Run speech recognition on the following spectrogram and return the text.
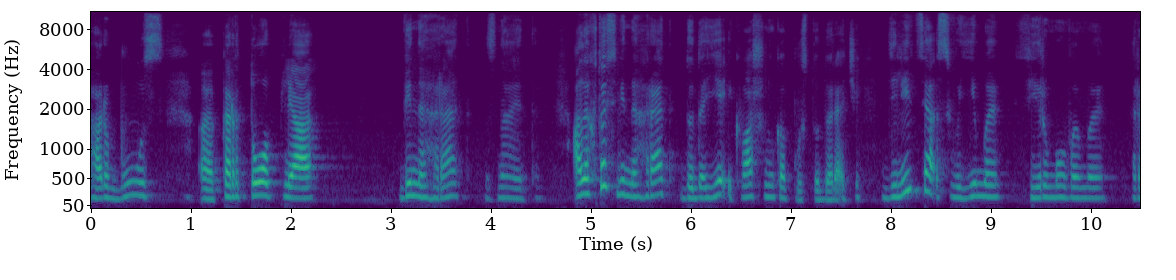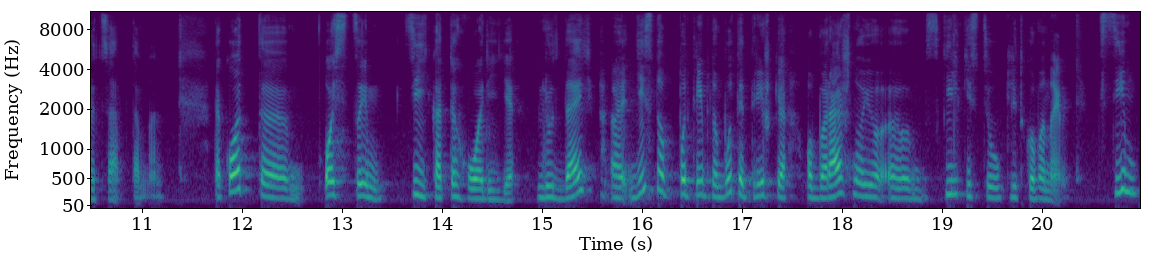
гарбуз, картопля, вінегрет, знаєте. Але хтось вінегрет додає і квашену капусту, до речі. Діліться своїми фірмовими рецептами. Так от, ось цим цій категорії людей е, дійсно потрібно бути трішки обережною е, з кількістю клітковини. Всім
